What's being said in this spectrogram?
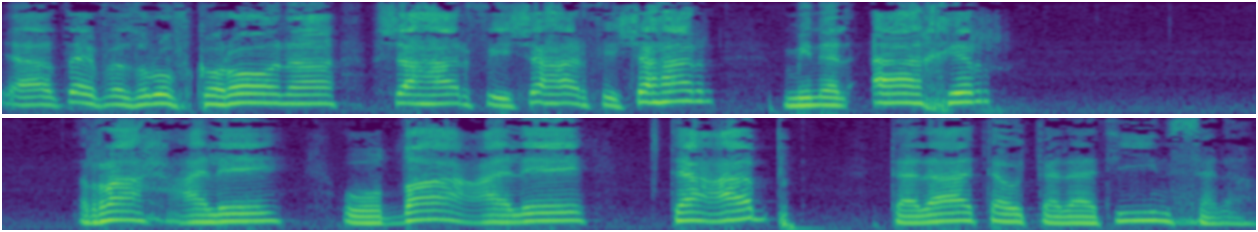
يا طيب ظروف كورونا. شهر في شهر في شهر من الآخر راح عليه وضاع عليه تعب 33 سنة.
